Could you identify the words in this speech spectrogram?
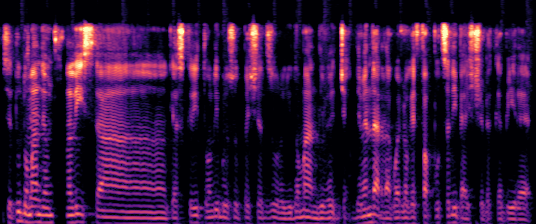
Se tu domandi a un giornalista che ha scritto un libro sul pesce azzurro, gli domandi, cioè, deve andare da quello che fa puzza di pesce per capire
